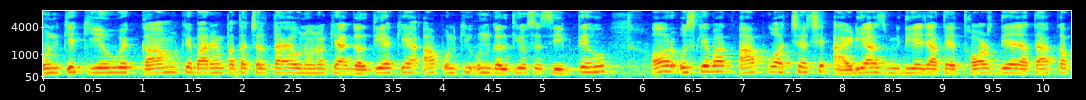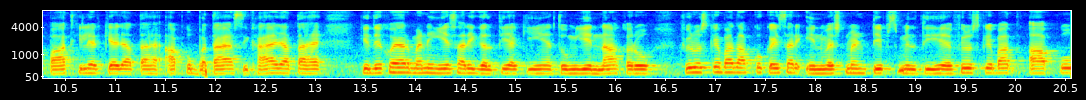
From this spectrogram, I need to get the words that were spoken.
उनके किए हुए काम के बारे में पता चलता है, उन्होंने क्या गलतियाँ किया, आप उनकी उन गलतियों से सीखते हो और उसके बाद आपको अच्छे अच्छे आइडियाज़ दिए जाते हैं थॉट्स दिया जाता है, आपका पाथ क्लियर किया जाता है, आपको बताया, सिखाया जाता है कि देखो यार मैंने ये सारी गलतियाँ की हैं, तुम ये ना करो। फिर उसके बाद आपको कई सारी इन्वेस्टमेंट टिप्स मिलती है। फिर उसके बाद आपको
